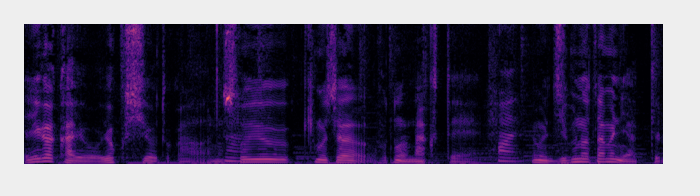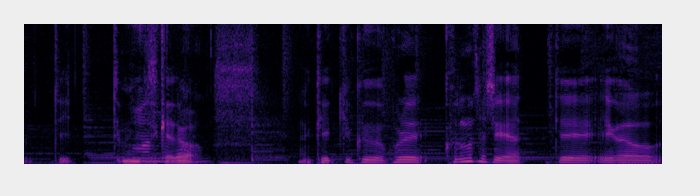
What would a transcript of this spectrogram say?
映画界を良くしようとかあの、そういう気持ちはほとんどなくてえはい。でも自分のためにやってるって言ってもいいんですけど結局これ子供たちがやって映画を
